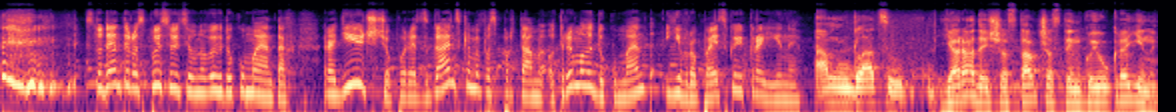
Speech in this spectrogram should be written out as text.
Студенти розписуються у нових документах, радіють, що поряд з ганськими паспортами отримали документ європейської країни. I'm glad to Я радий, що став частинкою України.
